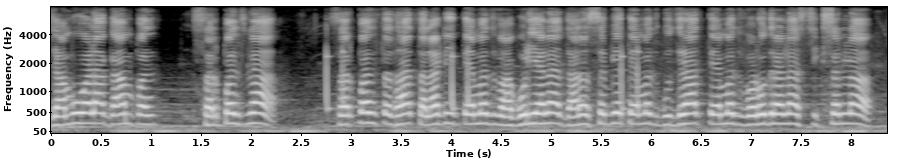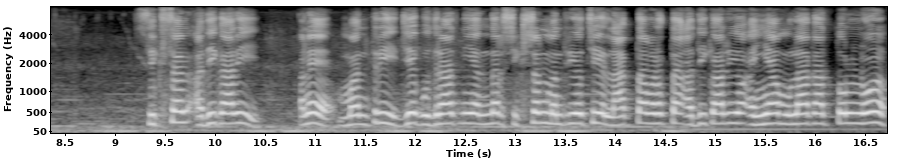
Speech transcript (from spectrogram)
જાંબુવાડા ગામ સરપંચના, સરપંચ તથા તલાટી તેમજ વાઘોડિયાના ધારાસભ્ય તેમજ ગુજરાત તેમજ વડોદરાના શિક્ષણના શિક્ષણ અધિકારી અને મંત્રી, જે ગુજરાતની અંદર શિક્ષણ મંત્રીઓ છે, લાગતા વળગતા અધિકારીઓ અહીંયા મુલાકાત તો લો.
